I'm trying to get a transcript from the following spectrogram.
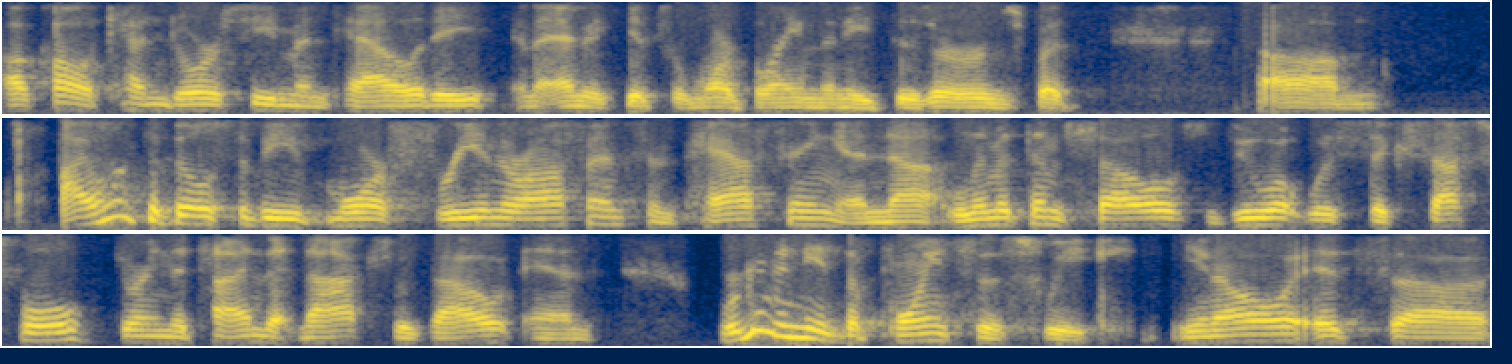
I'll call it Ken Dorsey mentality, and, and it gets more blame than he deserves. But um, I want the Bills to be more free in their offense and passing, and not limit themselves. Do what was successful during the time that Knox was out, and we're going to need the points this week. You know, it's. Uh,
